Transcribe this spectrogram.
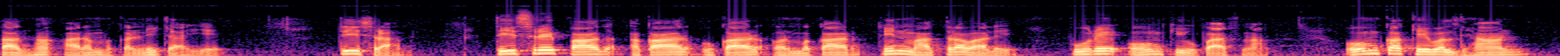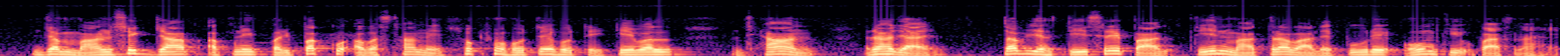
साधना आरंभ करनी चाहिए। तीसरा, तीसरे पाद, अकार, उकार और मकार तीन मात्रा वाले पूरे ओम की उपासना। ओम का केवल ध्यान, जब मानसिक जाप अपनी परिपक्व अवस्था में सूक्ष्म होते होते केवल ध्यान रह जाए, तब यह तीसरे पाद, तीन मात्रा वाले पूरे ओम की उपासना है।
